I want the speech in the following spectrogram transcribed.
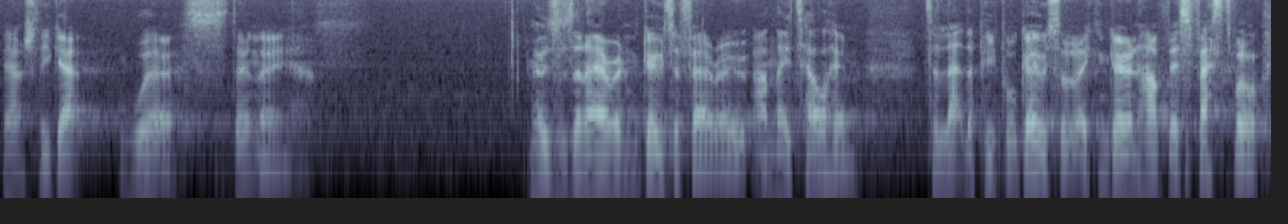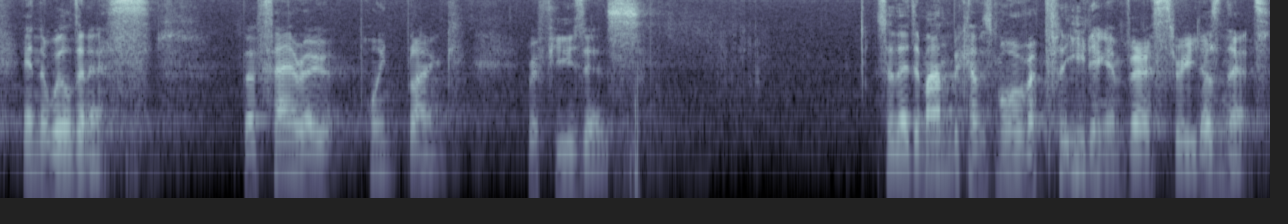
they actually get worse, don't they? Moses and Aaron go to Pharaoh and they tell him to let the people go so that they can go and have this festival in the wilderness. But Pharaoh, point blank, refuses. So their demand becomes more of a pleading in verse 3, doesn't it?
